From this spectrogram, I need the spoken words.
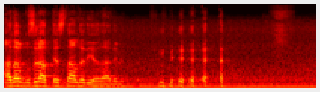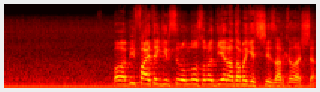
Adam huzur abdesti aldı diyor daha demin. Baba bir fight'a girsin ondan sonra diğer adama geçeceğiz arkadaşlar.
